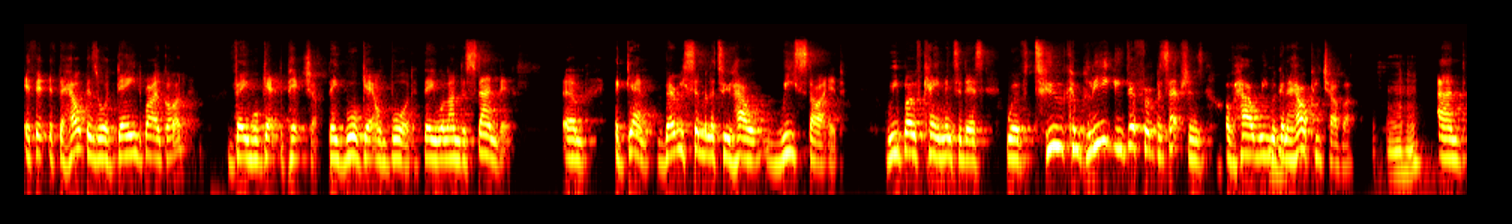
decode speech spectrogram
if it, if the help is ordained by God, they will get the picture. They will get on board. They will understand it. Um, again, very similar to how we started. We both came into this with two completely different perceptions of how we were going to help each other. Mm-hmm. And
